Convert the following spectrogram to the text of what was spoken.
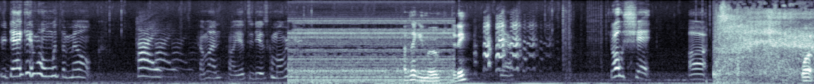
Your dad came home with the milk. Hi. Come on. All you have to do is come over here. I think he moved. Did he? Yeah. Oh shit. Uh, What?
